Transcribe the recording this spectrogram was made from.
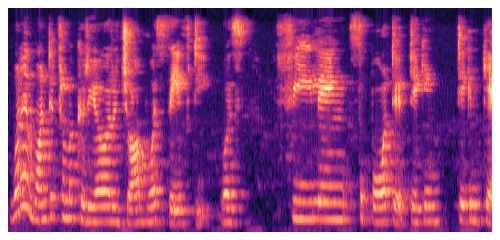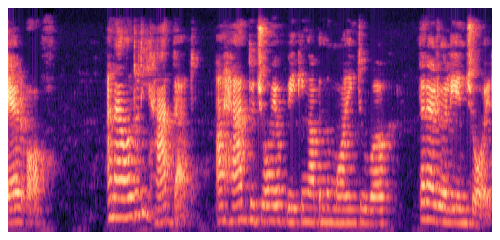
What I wanted from a career or a job was safety, was feeling supported, taking taken care of. And I already had that. I had the joy of waking up in the morning to work that I really enjoyed.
